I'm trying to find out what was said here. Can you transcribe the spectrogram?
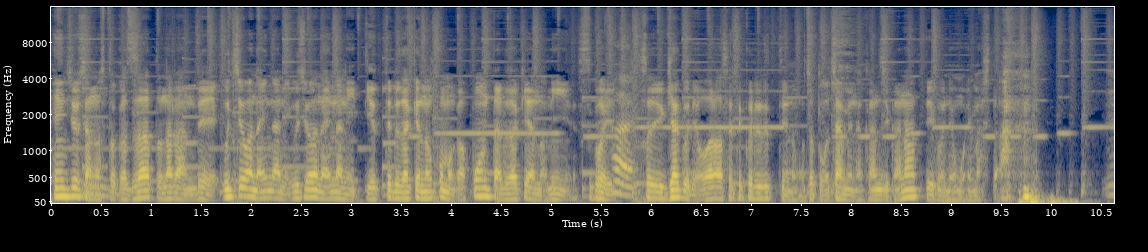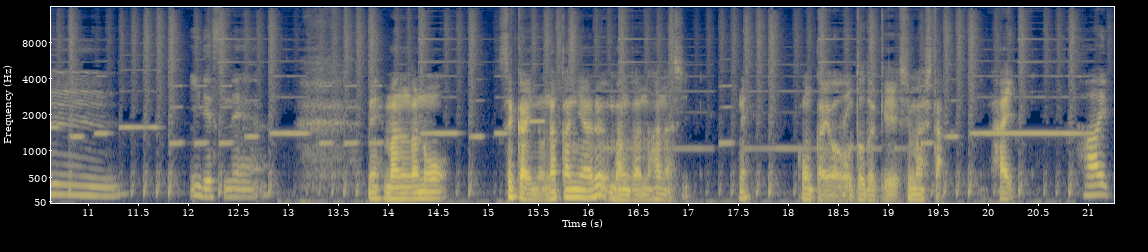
編集者の人がずらっと並んで、うちは何々、うちは何々って言ってるだけのコマがポンってあるだけやのに、すごい、はいそういうギャグで終わらせてくれるっていうのもちょっとお茶目な感じかなっていうふうに思いました。うん。いいですね。ね、漫画の世界の中にある漫画の話、ね、今回はお届けしました。はい。はい。はい。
